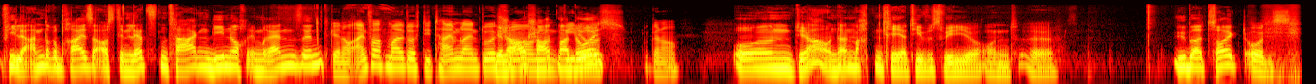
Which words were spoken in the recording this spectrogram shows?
viele andere Preise aus den letzten Tagen, die noch im Rennen sind. Genau, einfach mal durch die Timeline durchschauen. Genau, schaut mal Videos. durch. Genau. Und ja, und dann macht ein kreatives Video und äh, überzeugt uns.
